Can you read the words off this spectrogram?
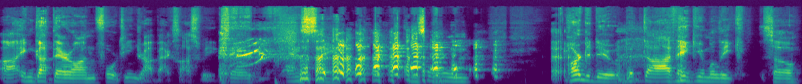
uh, and got there on 14 dropbacks last week. So insane. insane. Hard to do, but uh, thank you, Malik. So,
